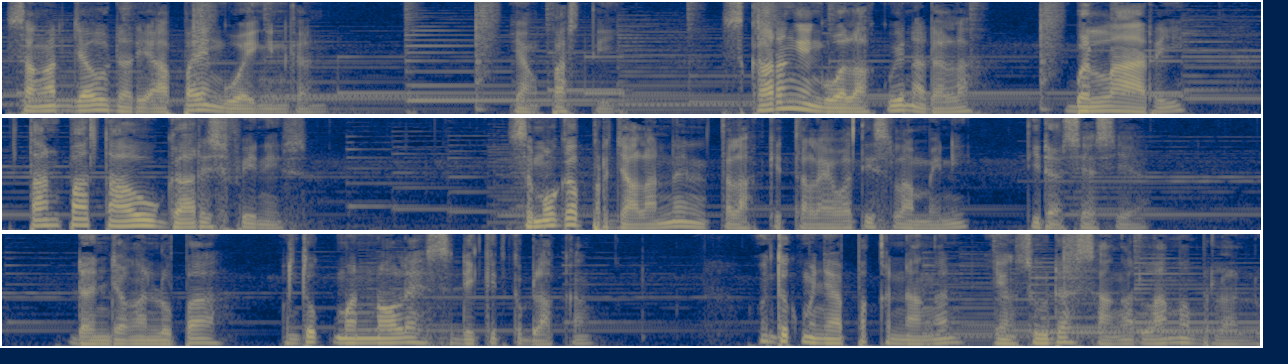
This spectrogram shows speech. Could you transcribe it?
sangat jauh dari apa yang gue inginkan. Yang pasti, sekarang yang gue lakuin adalah berlari tanpa tahu garis finish. Semoga perjalanan yang telah kita lewati selama ini tidak sia-sia. Dan jangan lupa untuk menoleh sedikit ke belakang untuk menyapa kenangan yang sudah sangat lama berlalu.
